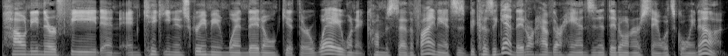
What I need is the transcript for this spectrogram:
pounding their feet and, and kicking and screaming when they don't get their way when it comes to the finances because again, they don't have their hands in it, they don't understand what's going on.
